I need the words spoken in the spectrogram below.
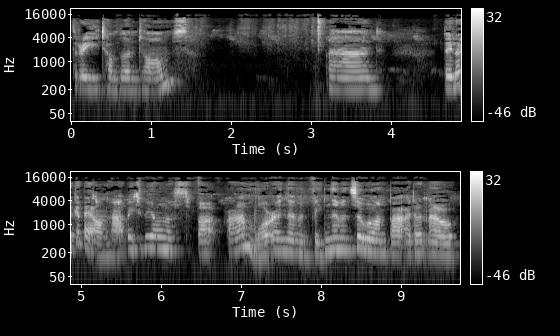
three tumbling toms. And they look a bit unhappy to be honest, but I'm watering them and feeding them and so on, but I don't know.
